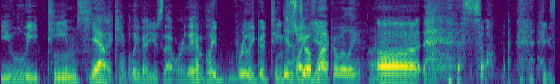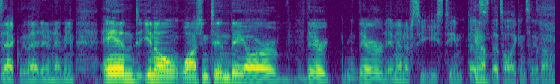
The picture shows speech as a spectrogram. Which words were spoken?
elite teams. Yeah. I can't believe I used that word. They haven't played really good teams. Is Joe yet. Flacco elite? Uh, so exactly that internet meme. And you know, Washington, they are they're they're an NFC East team. That's Yeah. that's all I can say about them.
